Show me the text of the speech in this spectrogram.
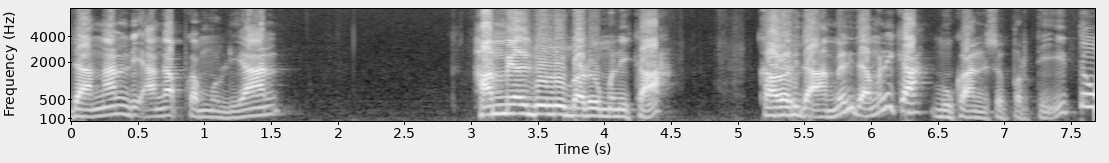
jangan dianggap kemudian hamil dulu baru menikah. Kalau tidak hamil tidak menikah, bukan seperti itu.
